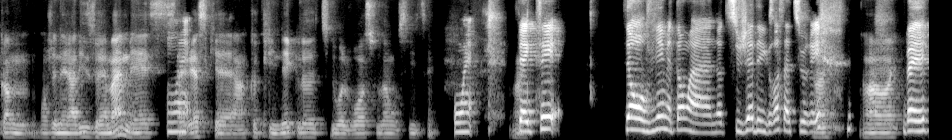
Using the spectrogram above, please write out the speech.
comme, on généralise vraiment, mais ça reste qu'en cas clinique, là, tu dois le voir souvent aussi. Oui. Fait que, tu sais, on revient, mettons, à notre sujet des gras saturés, ben,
